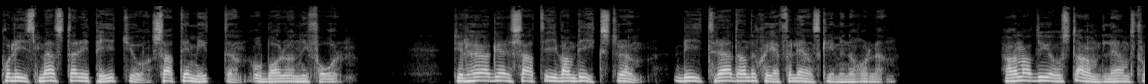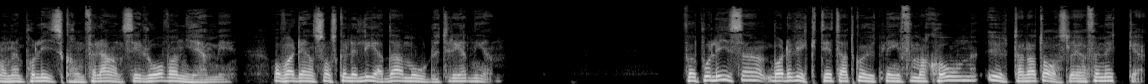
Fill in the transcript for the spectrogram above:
polismästare i Piteå, satt i mitten och bar uniform. Till höger satt Ivan Wikström, biträdande chef för länskriminalen. Han hade just anlänt från en poliskonferens i Rovaniemi och var den som skulle leda mordutredningen. För polisen var det viktigt att gå ut med information utan att avslöja för mycket.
